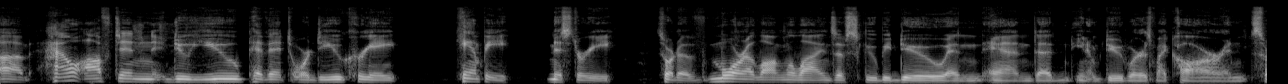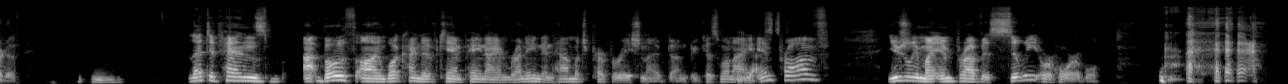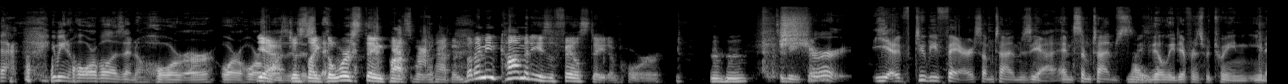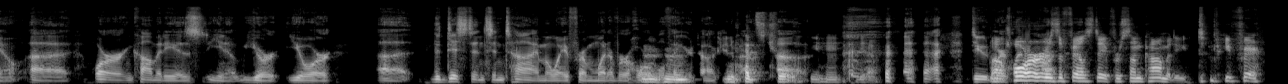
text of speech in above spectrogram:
um, how often do you pivot or do you create campy mystery, sort of more along the lines of Scooby Doo and and uh, you know, Dude, Where's My Car, and sort of. Mhm. That depends uh, both on what kind of campaign I am running and how much preparation I've done. Because when I Yes. improv, usually my improv is silly or horrible. you mean horrible as in horror or horrible? yeah, as in just like the worst thing possible would happen. But I mean, comedy is a fail state of horror. Mhm. To be fair. sure. Yeah, if- to be fair, sometimes yeah, and sometimes Right. the only difference between you know uh, horror and comedy is you know your your uh, the distance in time away from whatever horrible thing Mhm. you're talking about. That's true. Uh, Mhm, yeah. dude, But horror is a fail state for some comedy. To be fair.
